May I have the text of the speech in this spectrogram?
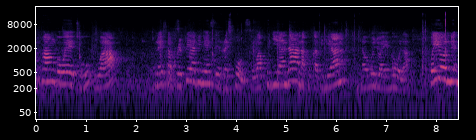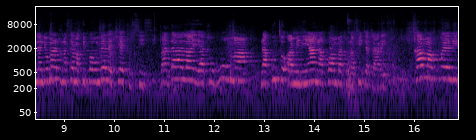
mpango wetu wa tunaita preparedness and response wa kujiandaa na kukabiliana na ugonjwa wa Ebola. Kwa hiyo na ndio maana tunasema kipaumbele chetu sisi, badala ya tuhuma na kutoaminiana kwamba tunaficha taarifa, kama kweli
